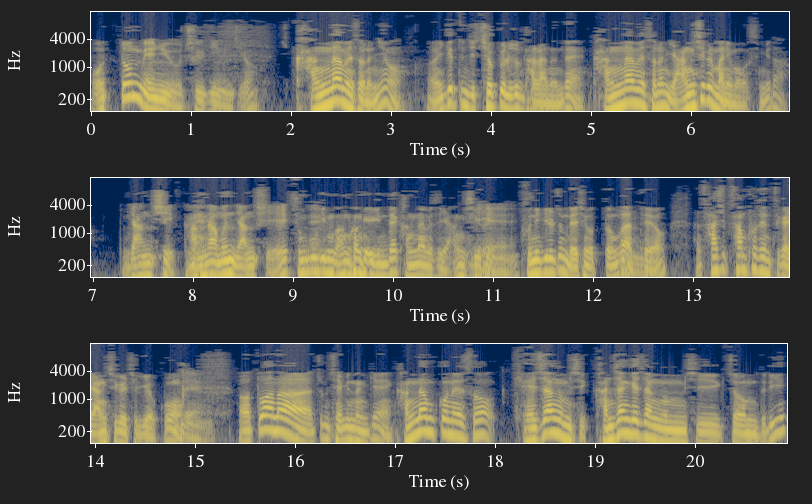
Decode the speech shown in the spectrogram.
어떤 메뉴 즐기는지요? 강남에서는요. 어, 이게 또 이제 지역별로 좀 달랐는데 강남에서는 양식을 많이 먹었습니다. 양식, 강남은 양식. 중국인 네. 관광객인데 강남에서 양식을 예. 분위기를 좀 내셨던 것 음. 같아요. 한 43%가 양식을 즐겼고 네. 어, 또 하나 좀 재밌는 게 강남권에서 게장 음식, 간장게장 음식점들이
